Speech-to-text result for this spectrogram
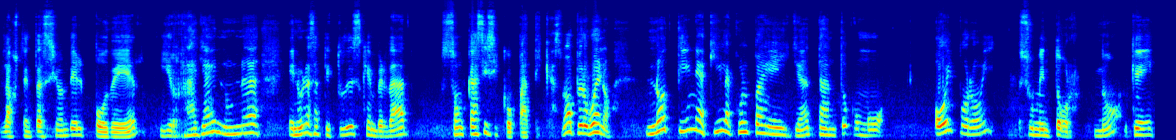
la ostentación del poder y raya en una, en unas actitudes que en verdad son casi psicopáticas, ¿no? Pero bueno, no tiene aquí la culpa ella tanto como hoy por hoy su mentor, ¿no? Que,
